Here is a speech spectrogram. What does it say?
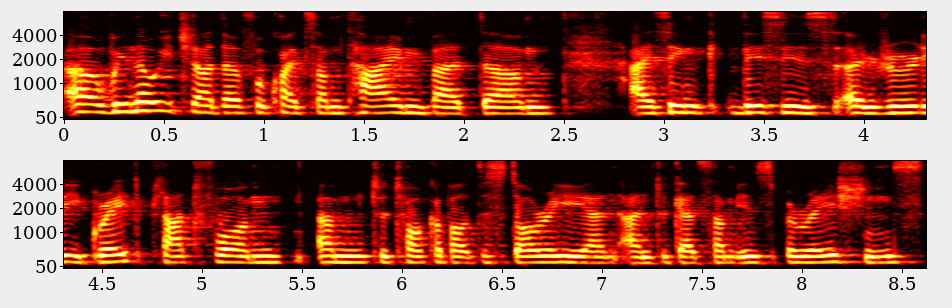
Uh, we know each other for quite some time, but um, I think this is a really great platform um, to talk about the story and, and to get some inspirations.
